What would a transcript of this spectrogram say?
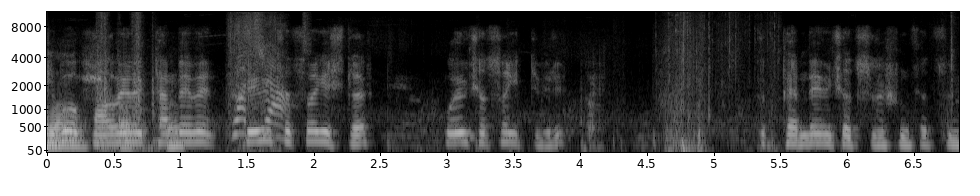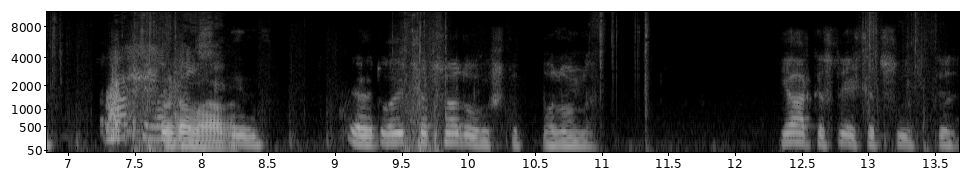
İbo Alan dışı mavi eve pembe evin. Şu evin çatısına geçtiler. Bu evin çatısına gitti biri. Pembe evin çatısına şunun çatısına. Şurada mı abi? Evet o evin çatısına doğru uçtu balonla. Ya arkasında ya çatısında tutuyordu.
